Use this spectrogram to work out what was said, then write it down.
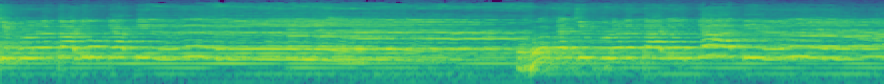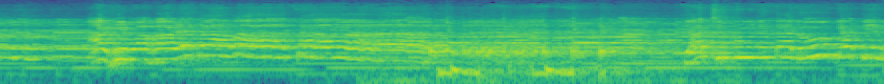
चिपळूण तालुक्यातील हो त्या चिपळूण तालुक्यातील आहे वहाळ गावाचा. त्या चिपळूण तालुक्यातील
